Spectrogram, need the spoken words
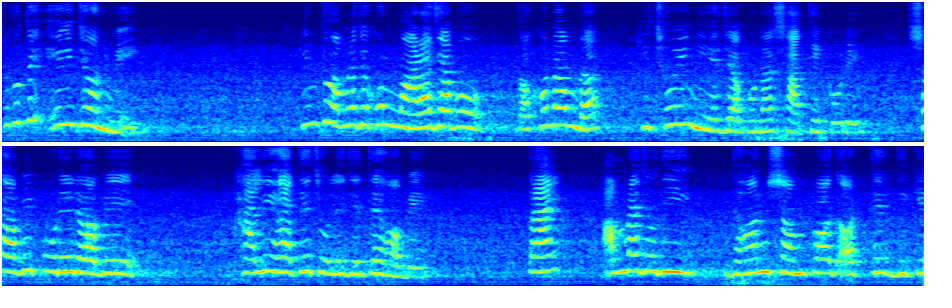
শুধু তো এই জন্মেই। কিন্তু আমরা যখন মারা যাব, তখন আমরা কিছুই নিয়ে যাব না সাথে করে। সবই পড়ে রবে, খালি হাতে চলে যেতে হবে। তাই আমরা যদি ধন সম্পদ অর্থের দিকে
